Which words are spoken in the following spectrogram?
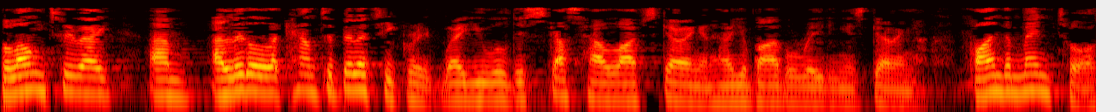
Belong to a, um, a little accountability group where you will discuss how life's going and how your Bible reading is going. Find a mentor,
